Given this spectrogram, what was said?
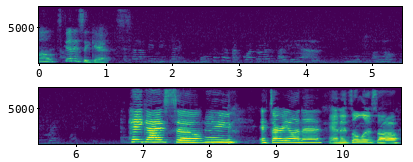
Well, it's good as it gets. Hey guys, so Hey. it's Ariana. And it's Alyssa.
